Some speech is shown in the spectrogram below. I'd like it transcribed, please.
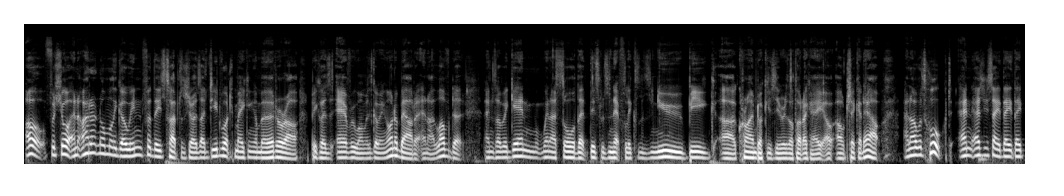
Oh, for sure. And I don't normally go in for these types of shows. I did watch Making a Murderer because everyone was going on about it and I loved it. And so, again, when I saw that this was Netflix's new big uh, crime docuseries, I thought, okay, I'll, I'll check it out. And I was hooked. And as you say, they, they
